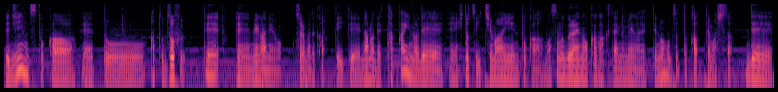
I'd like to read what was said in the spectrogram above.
でジーンズとかえっ、とあとゾフで、えー、メガネをそれまで買っていてなので高いので、えー、1つ1万円とか、まあ、そのぐらいの価格帯のメガネっていうのをずっと買ってました。で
